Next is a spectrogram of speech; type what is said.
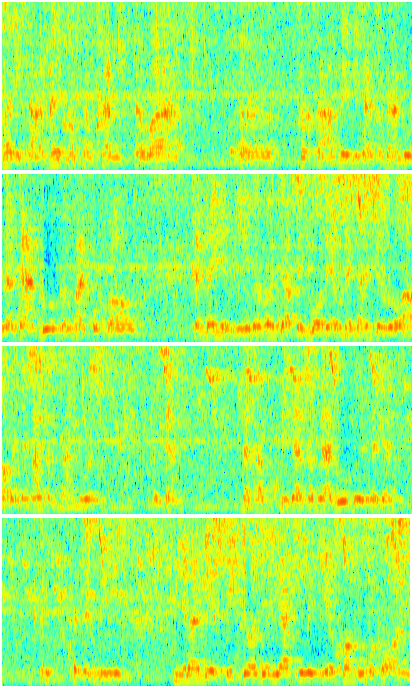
ภาคอีสานให้ความสำคัญ แต่ว่าภาคสามเนี่ยมีการทำงานบูรณาการร่วมกับฝ่ายปกครองกันได้อย่างดี แล้วก็จะเป็นโมเดลในการที่จะโรเอาไปในภาคต่างๆด้วยเหมือนกัน นะครับ มีการทำงานร่วมมือกันอย่างกันอย่างดี มีรายละเอียดปีกย่อยเยอะแยะที่ไม่เกี่ยวข้องอุปกรณ์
